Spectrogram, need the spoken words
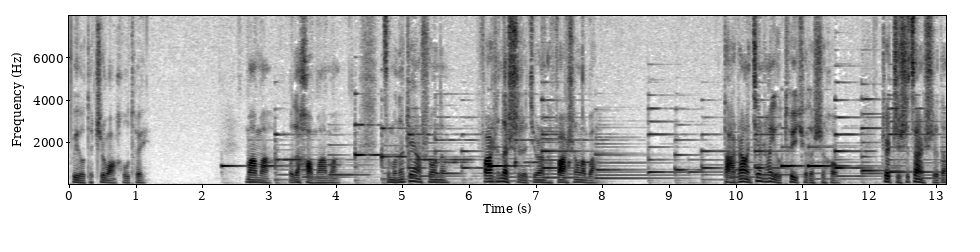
不由得直往后退。妈妈，我的好妈妈，怎么能这样说呢？发生的事就让它发生了吧。打仗经常有退却的时候，这只是暂时的。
